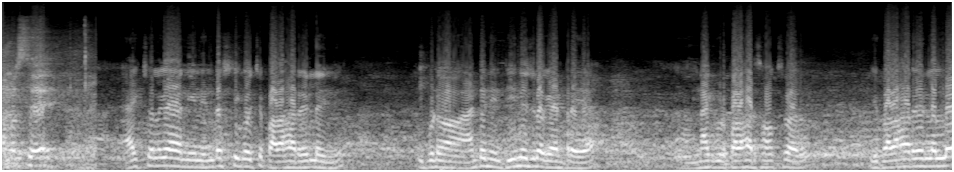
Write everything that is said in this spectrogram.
నమస్తే. యాక్చువల్గా నేను ఇండస్ట్రీకి వచ్చి పదహారేళ్ళు అయింది. ఇప్పుడు అంటే నేను టీనేజ్లోకి ఎంటర్ అయ్యా. నాకు ఇప్పుడు పదహారు సంవత్సరాలు. ఈ పదహారేళ్ళలో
